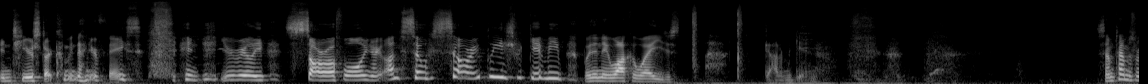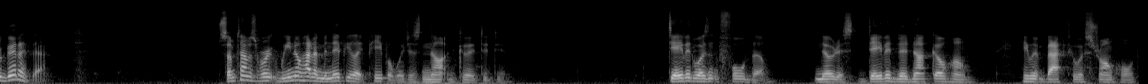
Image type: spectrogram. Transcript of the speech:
and tears start coming down your face. And you're really sorrowful. And you're like, I'm so sorry. Please forgive me. But then they walk away. You just ah, got him again. Sometimes we're good at that. Sometimes we know how to manipulate people, which is not good to do. David wasn't fooled, though. Notice, David did not go home. He went back to a stronghold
